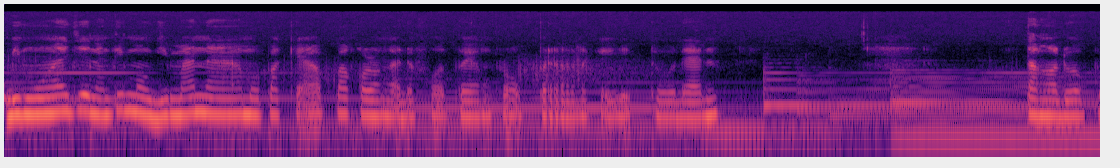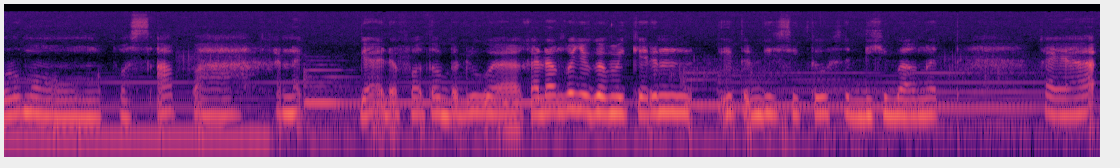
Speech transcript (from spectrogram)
bingung aja nanti mau gimana mau pakai apa kalau nggak ada foto yang proper kayak gitu. Dan tanggal 20 mau ngepost apa karena gak ada foto berdua. Kadang aku juga mikirin itu di situ sedih banget. Kayak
